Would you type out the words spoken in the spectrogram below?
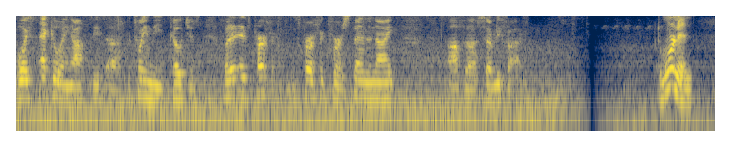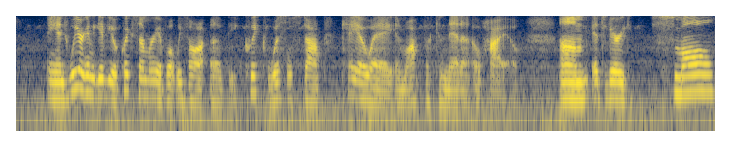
voice echoing off the uh, between the coaches, but it, it's perfect. It's perfect for spending the night off uh, 75. Good morning. And we are going to give you a quick summary of what we thought of the Quick Whistle Stop KOA in Wapakoneta, Ohio. Um, it's very small,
